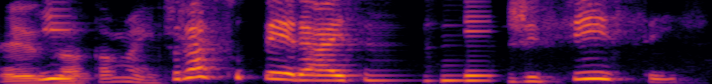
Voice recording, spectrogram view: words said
Exatamente. Para superar esses difíceis,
